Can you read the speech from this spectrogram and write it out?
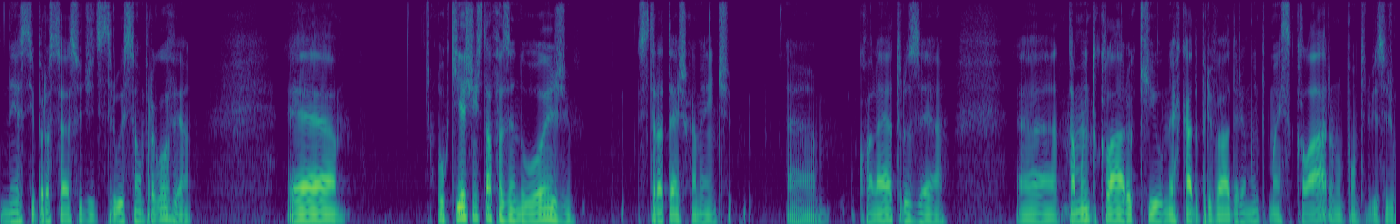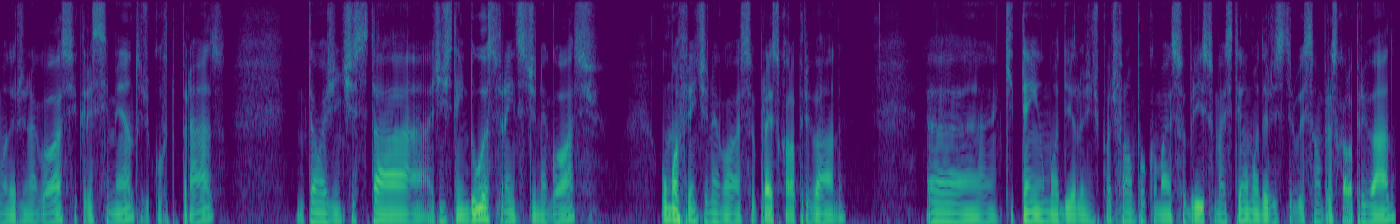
nesse processo de distribuição para governo. É, o que a gente está fazendo hoje, estrategicamente, uh, com a Letros é está uh, muito claro que o mercado privado é muito mais claro no ponto de vista de modelo de negócio e crescimento de curto prazo. Então a gente está, a gente tem duas frentes de negócio uma frente de negócio para a escola privada, uh, que tem um modelo, a gente pode falar um pouco mais sobre isso, mas tem um modelo de distribuição para a escola privada,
